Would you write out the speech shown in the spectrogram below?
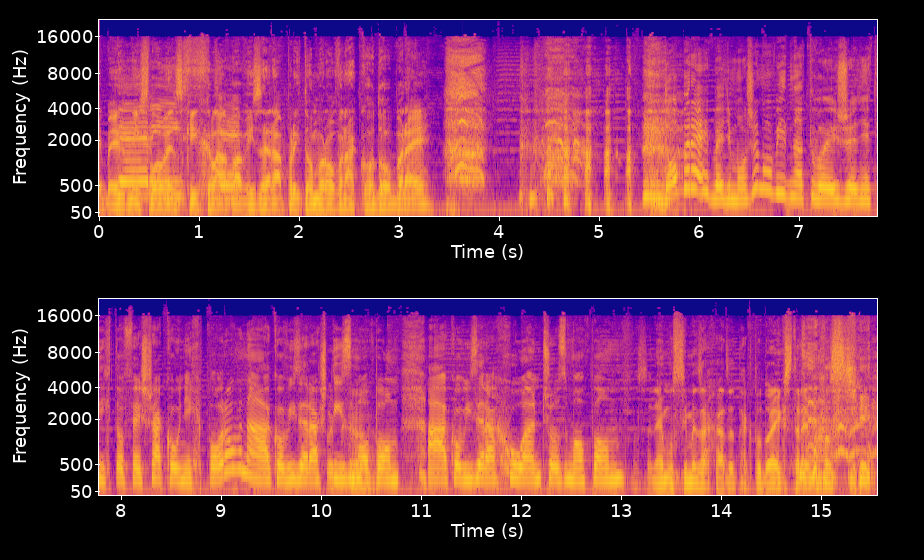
aj bežný Ktorí slovenský chlap a vyzerá pritom rovnako dobre. Dobre, veď môžem objednať tvojej žene týchto fešakov, nech porovná, ako vyzeráš ty s mopom a ako vyzerá Juančo s mopom. Nemusíme zachádzať takto do extrémnosti.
